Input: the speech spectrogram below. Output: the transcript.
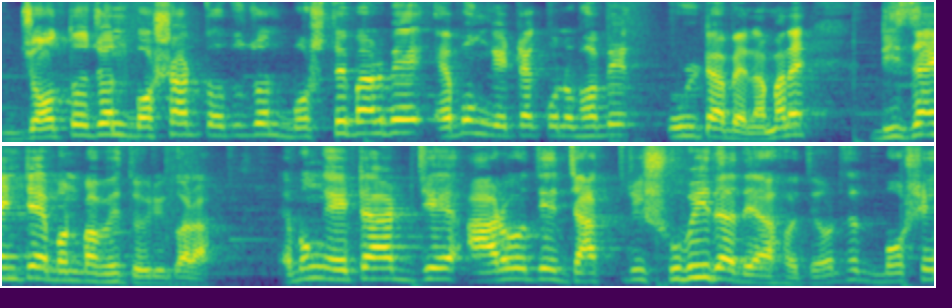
যতজন বসার, ততজন বসতে পারবে এবং এটা কোনোভাবে উল্টাবে না। মানে ডিজাইনটা এমনভাবে তৈরি করা। এবং এটার যে আরও যে যাত্রী সুবিধা দেওয়া হয়েছে, অর্থাৎ বসে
